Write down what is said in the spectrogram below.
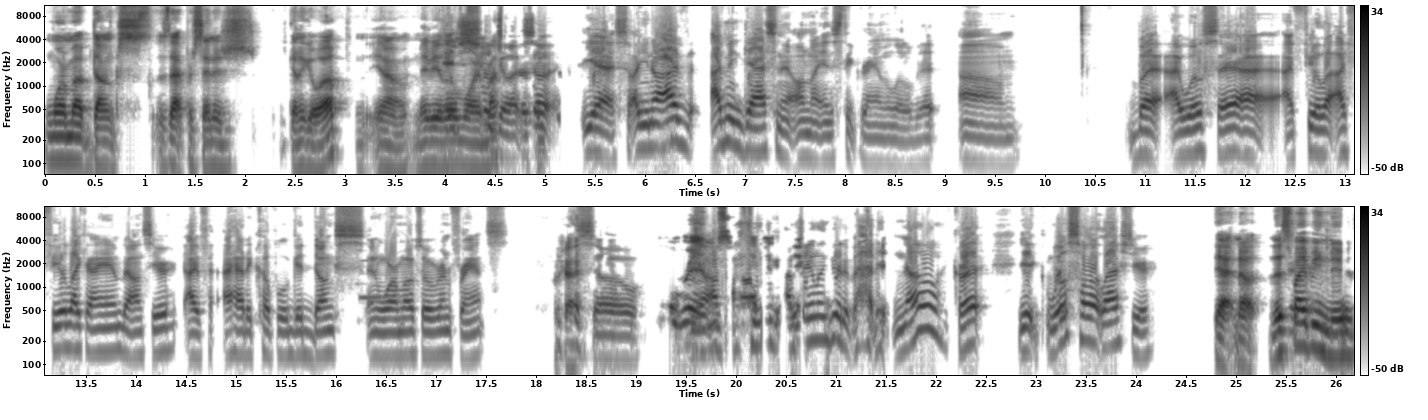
warm up dunks, is that percentage going to go up? You know, maybe a little it more. So yeah, so you know, I've I've been gassing it on my Instagram a little bit. Um, but I will say I, I feel I feel like I am bouncier. I've I had a couple good dunks and warm ups over in France. Okay. So you know, I'm, I'm, feeling, I'm feeling good about it. No, correct. Yeah, Will saw it last year. Yeah, no, this might be news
